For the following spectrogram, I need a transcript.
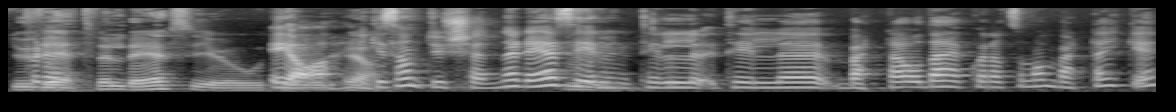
Du For det- vet vel det, sier jo til- Ja, ikke sant? Du skjønner det, sier hun til, til eh, Bertha. Og det er akkurat som om Bertha ikke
